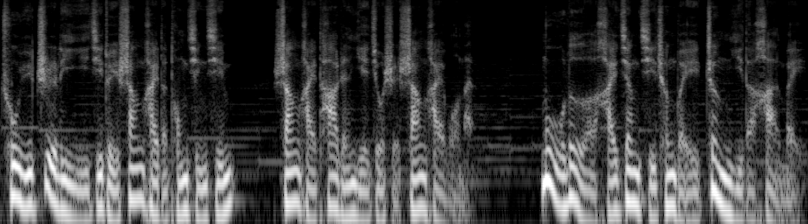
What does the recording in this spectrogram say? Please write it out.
出于智力以及对伤害的同情心，伤害他人也就是伤害我们。穆勒还将其称为正义的捍卫。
